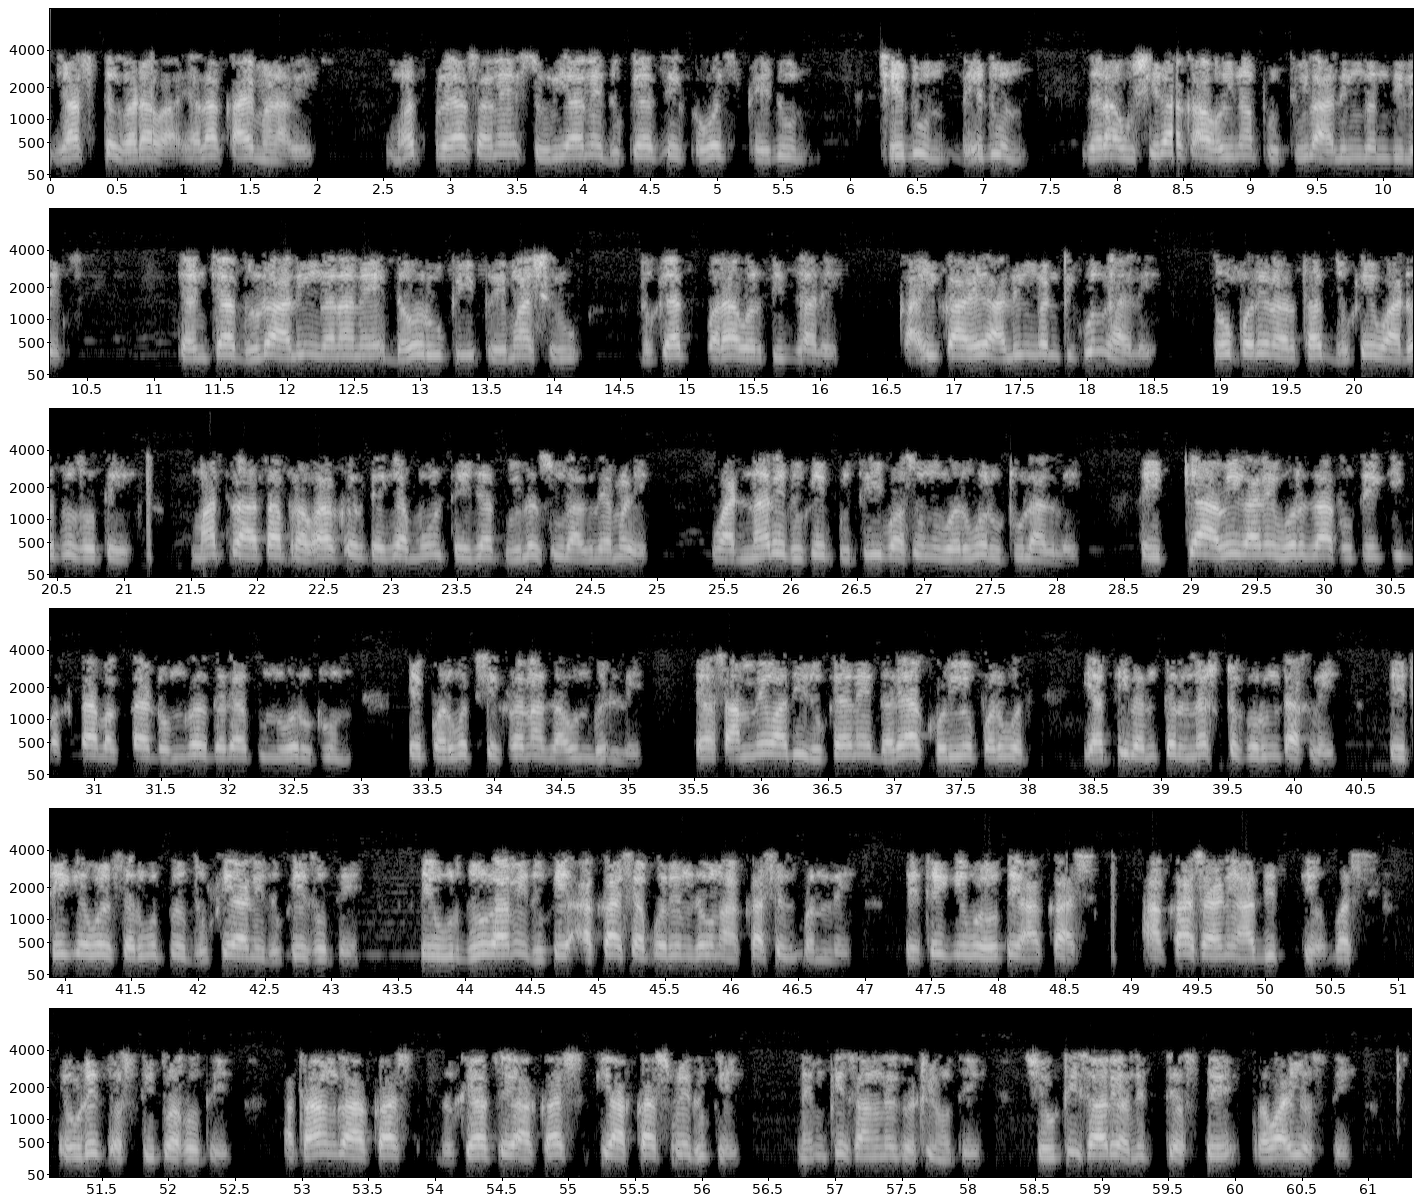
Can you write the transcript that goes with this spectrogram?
जास्त घडावा याला काय म्हणावे? मत प्रयासाने सूर्याने धुक्याचे कवच फेदून छेदून भेदून जरा उशिरा का होईना पृथ्वीला आलिंगन दिलेच. त्यांच्या दृढ आलिंगनाने दवरूपी प्रेमाश्रू धुक्यात परावर्तित झाले. काही काळ हे आलिंगन टिकून राहिले. तोपर्यंत अर्थात झुके वाढतच होते. मात्र आता प्रभाकर त्याच्या मूळ तेजात विलसू लागल्यामुळे वाढणारे धुके पृथ्वीपासून वरवर उठू लागले. ते इतक्या आवेगाने वर जात होते की बघता बघता डोंगर दऱ्यातून वर उठून ते पर्वत शिखरांना जाऊन भिडले. त्या साम्यवादी धुक्याने दर्या खोरीव पर्वत यातील अंतर नष्ट करून टाकले. तेथे केवळ सर्वत्र धुके आणि धुकेच होते. ते ऊर्ध्वगामी धुके आकाशापर्यंत जाऊन आकाशच बनले. तेथे केवळ होते आकाश. आकाश आणि आदित्य बस एवढेच अस्तित्व होते. अथांग आकाश धुक्याचे आकाश की आकाशमय धुके नेमके सांगणे कठीण होते. शेवटी सारे अनित्य असते प्रवाही असते.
